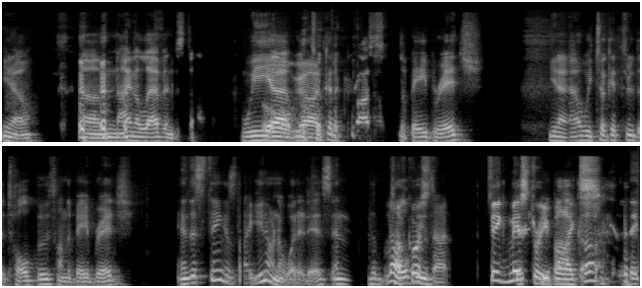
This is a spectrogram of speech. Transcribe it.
you know, um 9/11 stuff. We uh Oh, we God. took it across the Bay Bridge. You know, we took it through the toll booth on the Bay Bridge. And this thing is like you don't know what it is. And the No, toll of course booth not. Big mystery People are like, box. oh, they,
